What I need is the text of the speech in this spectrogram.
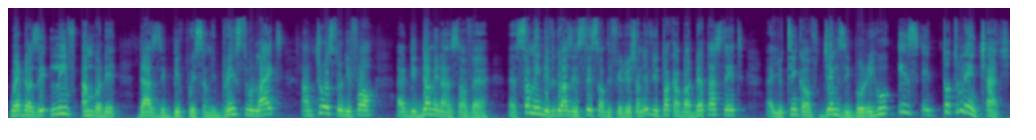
where does it leave Ambode? That's the big question. It brings to light and throws to the fore uh, the dominance of uh, some individuals in states of the federation. If you talk about Delta State, uh, you think of James Ibori, who is uh, totally in charge.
